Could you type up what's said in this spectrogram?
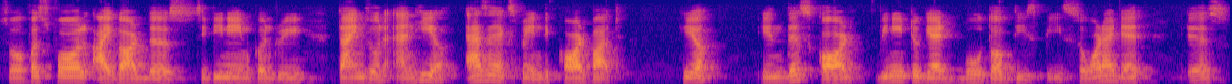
So first of all I got the city name country time zone and here as I explained the coord part. Here in this coord we need to get both of these p's so what I did is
